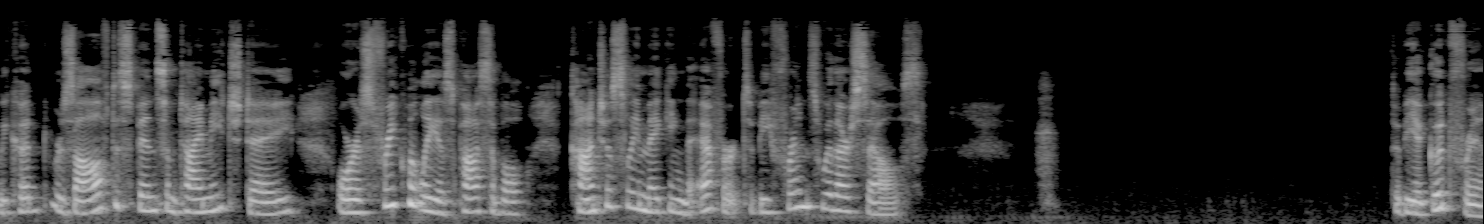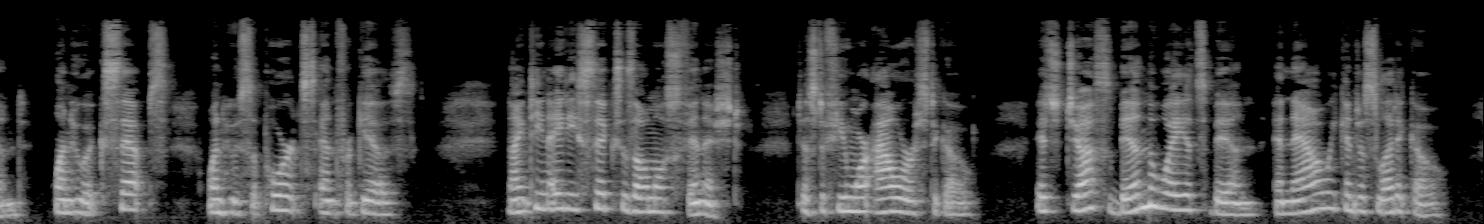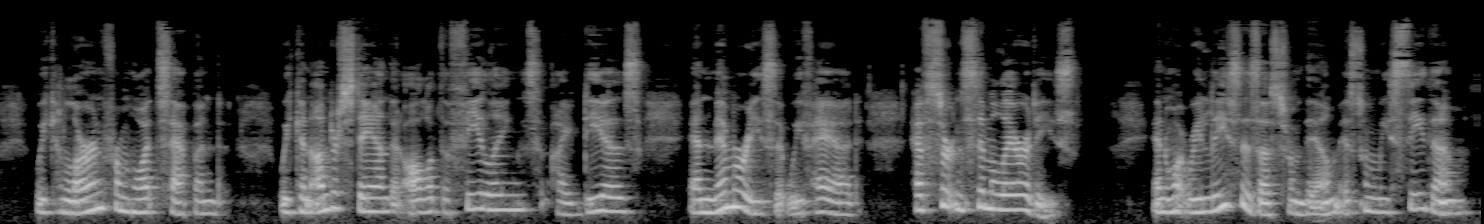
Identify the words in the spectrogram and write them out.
We could resolve to spend some time each day, or as frequently as possible, consciously making the effort to be friends with ourselves to be a good friend, one who accepts, one who supports and forgives. 1986 is almost finished. Just a few more hours to go. It's just been the way it's been, and now we can just let it go. We can learn from what's happened. We can understand that all of the feelings, ideas, and memories that we've had have certain similarities and what releases us from them is when we see them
